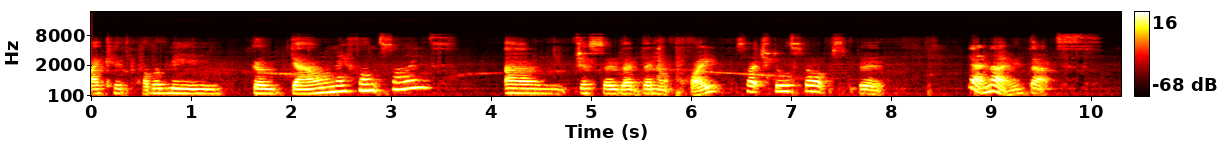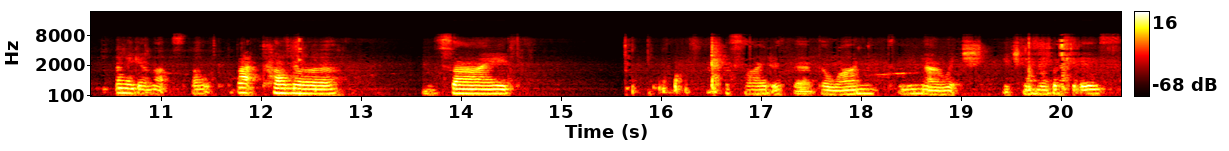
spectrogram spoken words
I could probably go down a font size um, just so that they're not quite such doorstops. But yeah, no, that's and again that's like the back cover, inside, the side of the, the one, so you know which which number book it is.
